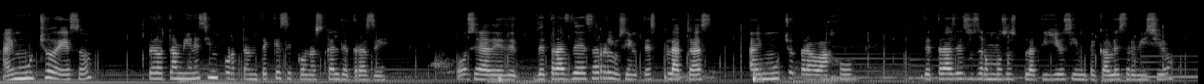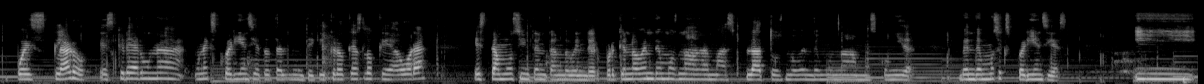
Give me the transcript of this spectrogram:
hay mucho de eso, pero también es importante que se conozca el detrás de. O sea, detrás de esas relucientes placas hay mucho trabajo, detrás de esos hermosos platillos y impecable servicio, pues claro, es crear una, una experiencia totalmente, que creo que es lo que ahora estamos intentando vender, porque no vendemos nada más platos, no vendemos nada más comida, vendemos experiencias. Y,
